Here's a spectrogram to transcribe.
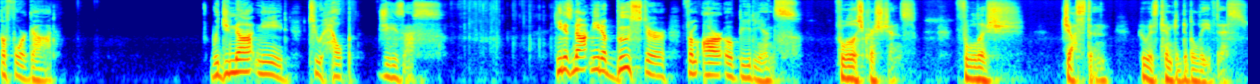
before God. We do not need to help Jesus. He does not need a booster from our obedience. Foolish Christians, foolish Justin, who is tempted to believe this.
